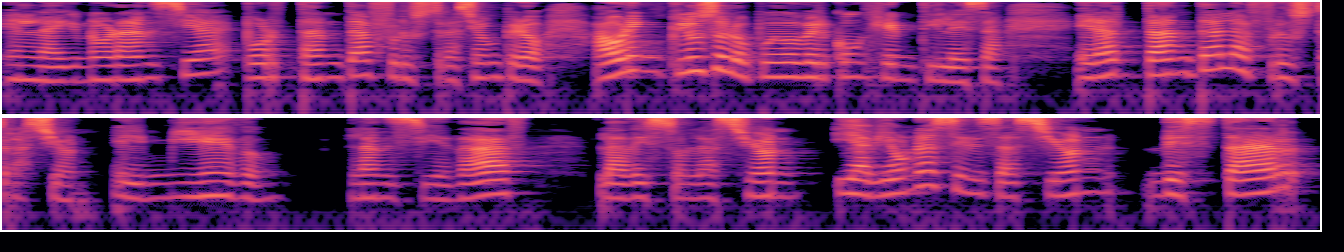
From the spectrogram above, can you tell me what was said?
en la ignorancia por tanta frustración, pero ahora incluso lo puedo ver con gentileza. Era tanta la frustración, el miedo, la ansiedad, la desolación. Y había una sensación de estar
